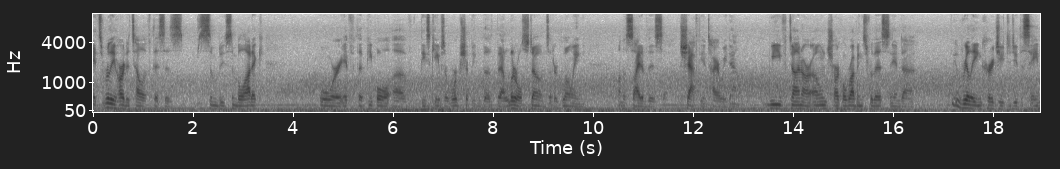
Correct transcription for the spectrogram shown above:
It's really hard to tell if this is symb- symbolic or if the people of these caves are worshipping the, the literal stones that are glowing on the side of this uh, shaft the entire way down. We've done our own charcoal rubbings for this, and uh, we really encourage you to do the same.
